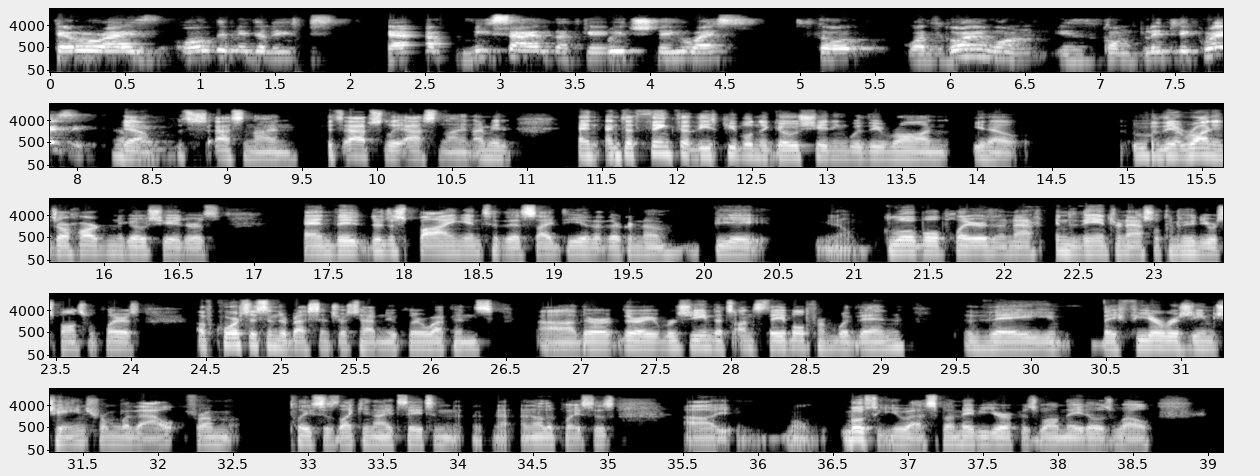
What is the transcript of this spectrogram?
terrorize all the Middle East, they have missiles that can reach the US. So what's going on is completely crazy. yeah, I mean, it's asinine. It's absolutely asinine. I mean, and and to think that these people negotiating with Iran, you know, the Iranians are hard negotiators, and they they're just buying into this idea that they're going to be a you know global players and into the international community responsible players of course it's in their best interest to have nuclear weapons. Uh, they're they're a regime that's unstable from within. They they fear regime change from without from places like united states and, and other places. Uh, well mostly us but maybe europe as well nato as well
